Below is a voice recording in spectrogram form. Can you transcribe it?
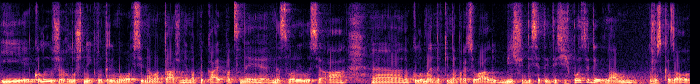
І коли вже глушник витримував всі навантаження на ПК, і пацани не сварилися, а кулеметники напрацювали більше 10 тисяч пострілів, нам вже сказали,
